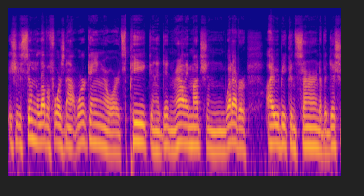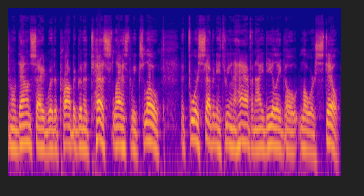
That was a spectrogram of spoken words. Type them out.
you should assume the level four is not working or it's peaked and it didn't rally much and whatever, I would be concerned of additional downside where they're probably going to test last week's low at 473 and a half and ideally go lower still.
